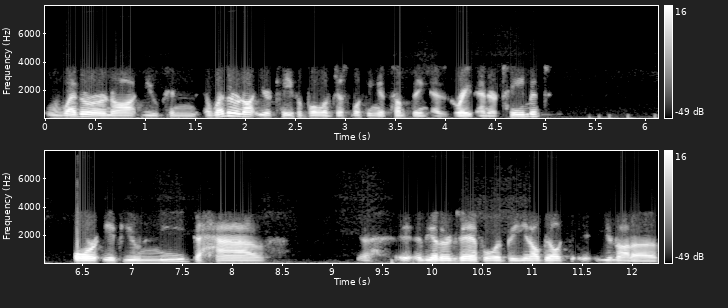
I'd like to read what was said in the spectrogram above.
whether or not you can, whether or not you're capable of just looking at something as great entertainment, or if you need to have. Uh, the other example would be, you know, Bill, you're not a,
